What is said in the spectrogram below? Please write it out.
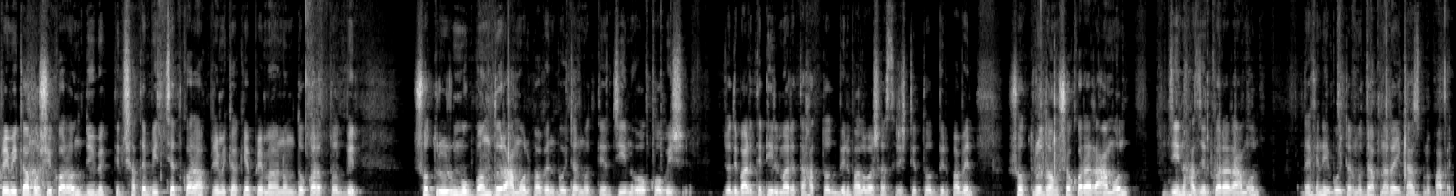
প্রেমিকা বশীকরণ, দুই ব্যক্তির সাথে বিচ্ছেদ করা, প্রেমিকাকে প্রেমানন্দ করার তদবির, শত্রুর মুখ বন্ধর আমল পাবেন বইটার মধ্যে, জিন ও কবি যদি বাড়িতে ঢিল মারে তাহার তদবির ভালোবাসার সৃষ্টির তদবির পাবেন, শত্রু ধ্বংস করার আমল, জিন হাজির করার আমল, দেখেন এই বইটার মধ্যে আপনারা এই কাজগুলো পাবেন।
